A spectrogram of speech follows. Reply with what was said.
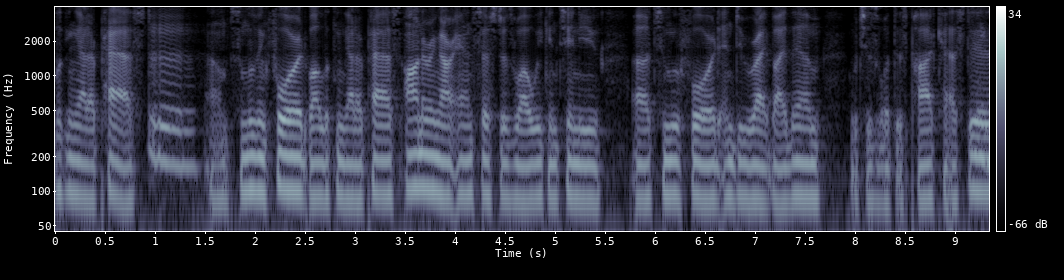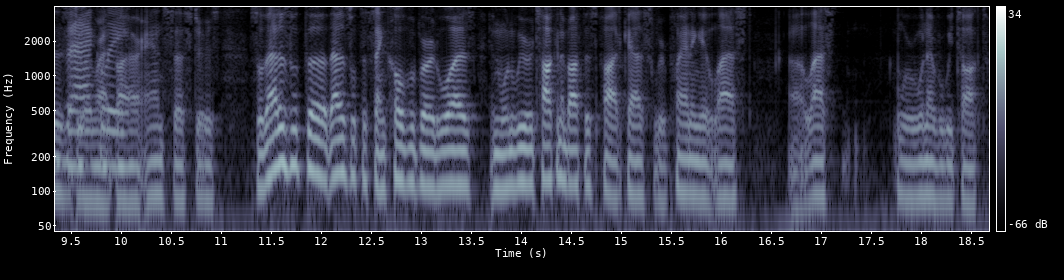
looking at our past. Um, so moving forward while looking at our past, honoring our ancestors while we continue uh, to move forward and do right by them, which is what this podcast is, doing right by our ancestors. So that is what the that is what the Sankofa bird was. And when we were talking about this podcast, we were planning it last uh, last or whenever we talked.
